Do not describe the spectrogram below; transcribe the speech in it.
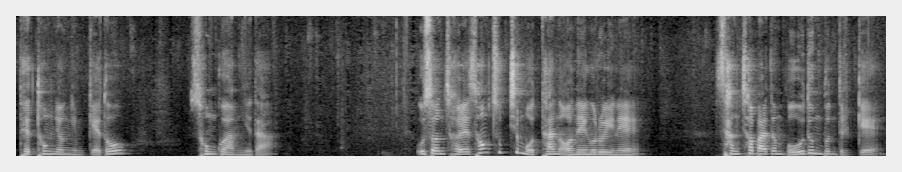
대통령님께도 송구합니다. 우선 저의 성숙치 못한 언행으로 인해 상처받은 모든 분들께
